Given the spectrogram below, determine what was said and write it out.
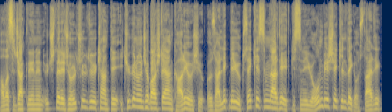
Hava sıcaklığının 3 derece ölçüldüğü kentte 2 gün önce başlayan kar yağışı özellikle yüksek kesimlerde etkisini yoğun bir şekilde gösterdi.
